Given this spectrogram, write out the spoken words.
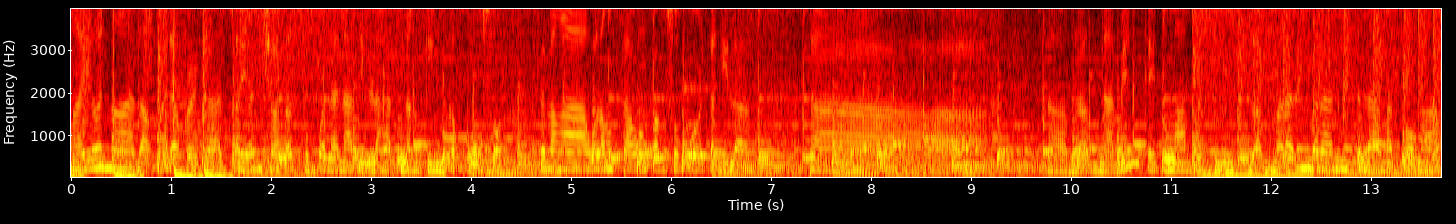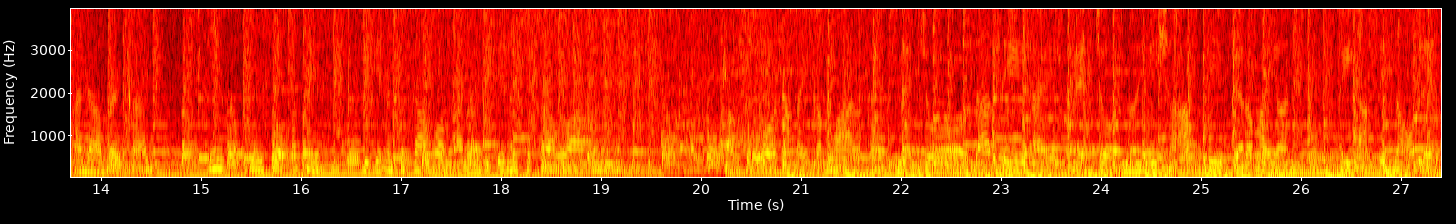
ngayon mga cadaver gods ayan shoutout po pala natin lahat ng team Kapuso sa mga walang sawang pagsuporta nila sa kay Tumambos News Vlog maraming maraming salamat po mga cadaver gods. Team Kapuso kasi di kayo nagsasawang ano di kayo nagsasawang magsuporta kay Kambal kahit medyo dati ay medyo ano, hindi siya active pero ngayon naging active na ulit.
